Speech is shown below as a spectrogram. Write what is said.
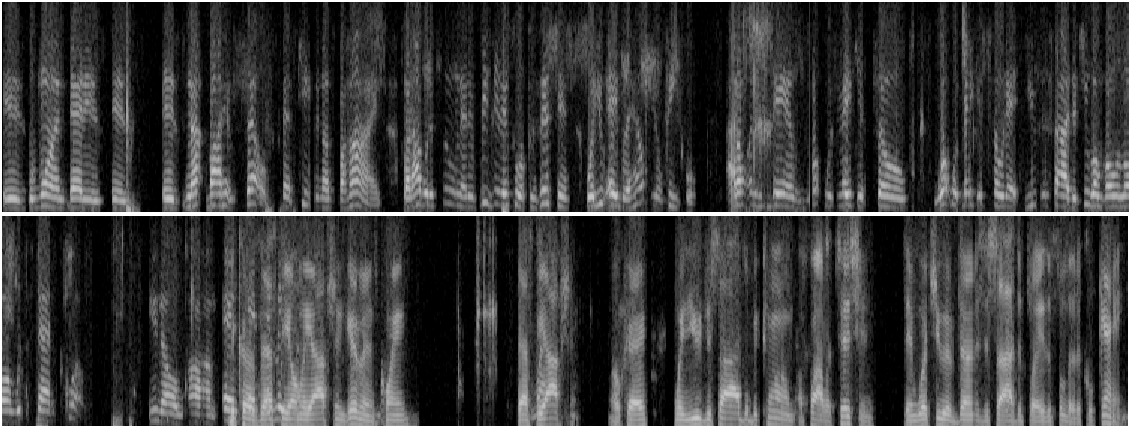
is the one that is is is not by himself that's keeping us behind. But I would assume that if we get into a position where you're able to help your people, I don't understand what would make it so. What would make it so that you decide that you're gonna go along with the status quo? You know, um, and, because and, that's and the only option given, Queen. That's the option. Okay? When you decide to become a politician, then what you have done is decide to play the political game.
